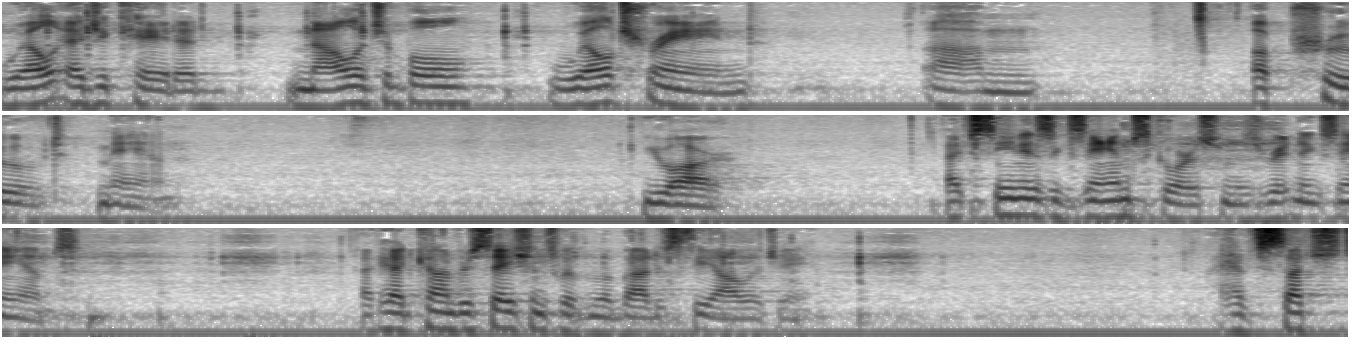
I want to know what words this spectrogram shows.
well educated, knowledgeable, well trained, um, approved man. You are. I've seen his exam scores from his written exams. I've had conversations with him about his theology. I have such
